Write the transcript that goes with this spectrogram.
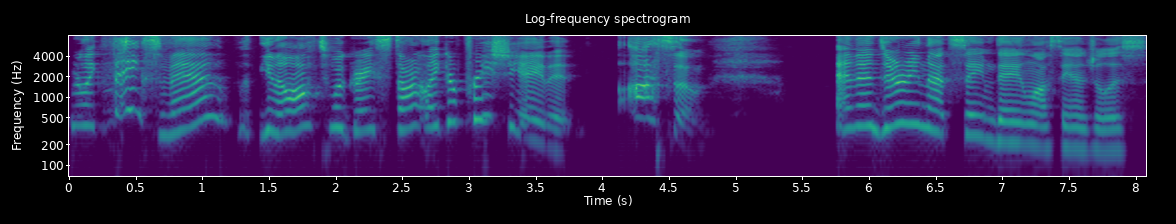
We're like, Thanks, man. You know, off to a great start. Like, appreciate it. Awesome. And then during that same day in Los Angeles,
